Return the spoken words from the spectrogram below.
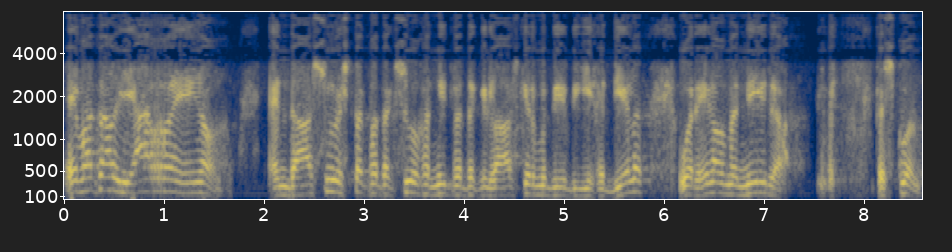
en wat al jare hengel. En daar so 'n stuk wat ek so geniet wat ek die laaste keer met julle bietjie gedeel het oor hengelmaniere. Verskoon.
